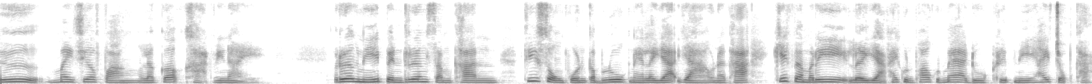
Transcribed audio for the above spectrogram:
ดื้อไม่เชื่อฟังแล้วก็ขาดวินัยเรื่องนี้เป็นเรื่องสำคัญที่ส่งผลกับลูกในระยะยาวนะคะ คิดแฟมิลี่เลยอยากให้คุณพ่อคุณแม่ดูคลิปนี้ให้จบค่ะ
